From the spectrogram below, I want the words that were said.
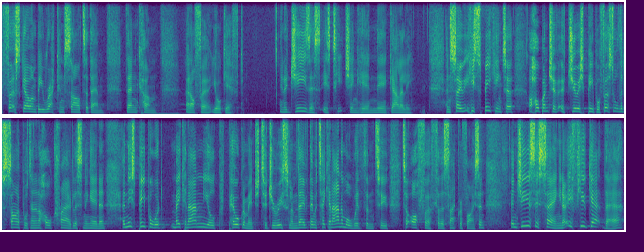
First go and be reconciled to them, then come and offer your gift. You know, Jesus is teaching here near Galilee. And so he's speaking to a whole bunch of, of, Jewish people, first of all, the disciples, and then a whole crowd listening in. And, and these people would make an annual pilgrimage to Jerusalem. They, they would take an animal with them to, to offer for the sacrifice. And, and Jesus is saying, you know, if you get there,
